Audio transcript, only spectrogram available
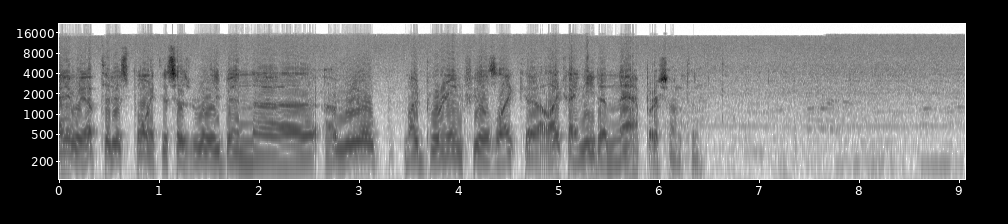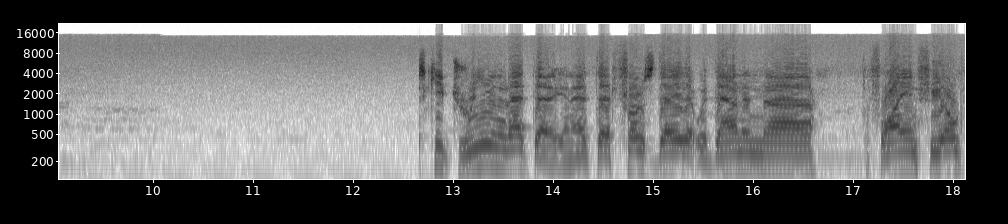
Anyway, up to this point, this has really been uh, a real. My brain feels like uh, like I need a nap or something. Just keep dreaming of that day, and that that first day that we're down in uh, the flying field,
